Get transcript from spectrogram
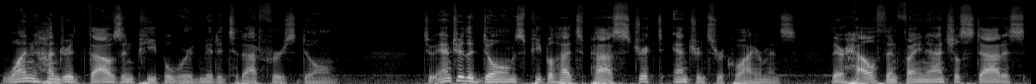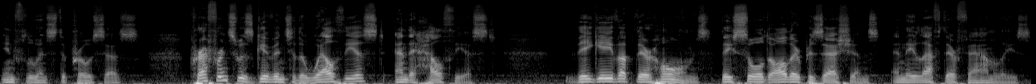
100,000 people were admitted to that first dome. To enter the domes, people had to pass strict entrance requirements. Their health and financial status influenced the process. Preference was given to the wealthiest and the healthiest. They gave up their homes, they sold all their possessions, and they left their families.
